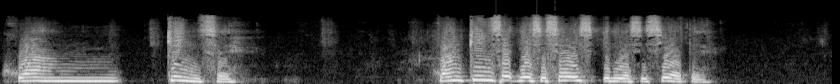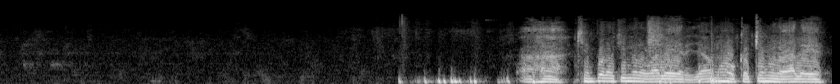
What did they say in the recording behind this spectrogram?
Juan 15. Juan 15, 16 y 17. Ajá, ¿quién por aquí me lo va a leer? Ya vamos a buscar quién me lo va a leer.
